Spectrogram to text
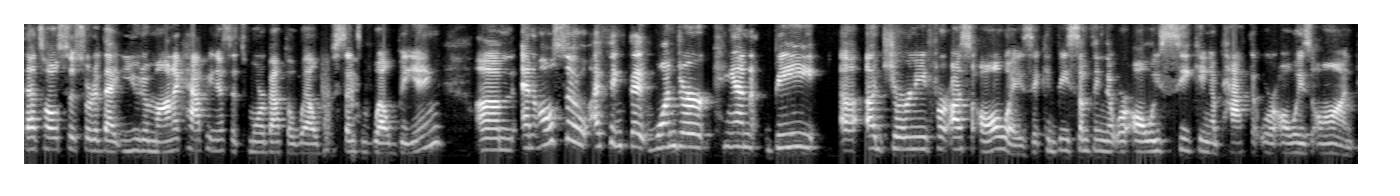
That's also sort of that eudaimonic happiness. It's more about the well sense of well being, um, and also I think that wonder can be a, a journey for us always. It can be something that we're always seeking, a path that we're always on.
